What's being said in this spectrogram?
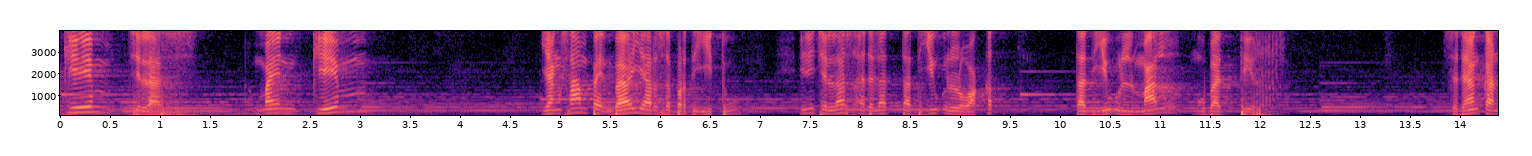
game jelas. Main game yang sampai bayar seperti itu ini jelas adalah tadyu'ul waqt tadyu'ul mal mubadir. Sedangkan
